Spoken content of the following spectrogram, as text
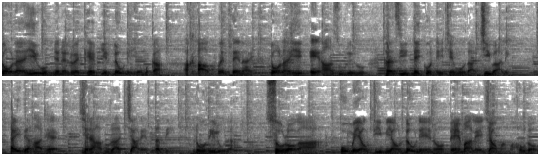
တော်လန်ရေးကိုမျက်နှာလွဲခဲပြစ်လုပ်နေရုံမကအခါခွင့်တင်တိုင်းတော်လန်ရေးအင်အားစုတွေကိုဖန်စီနှိပ်ကွနေခြင်းကိုသာကြည်ပါလိမ့်အဲ့ဒီတဟာထက်ရရာဘူးရာကြတဲ့တက်တည်လိုသေးလို့လား ဆိုတော့ကဟိုမရောက်ဒီမရောက်လုံနေတော့ဘဲမှလည်းရောက်မှာမဟုတ်တော့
